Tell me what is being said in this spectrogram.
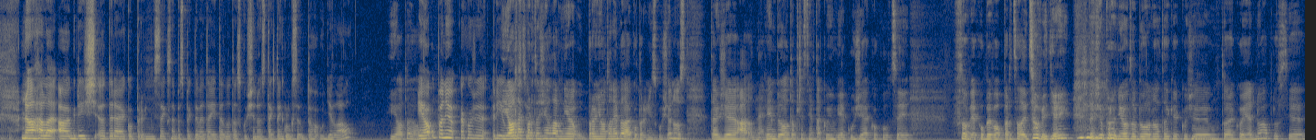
No hele, a když eh, teda jako první sex, nebo respektive tady tato zkušenost, tak ten kluk se u toho udělal? jo, to jo. Jo, úplně jakože real Jo, tak prostě. protože hlavně pro něho to nebyla jako první zkušenost, Hmm. takže a nevím, bylo to přesně v takovém věku, že jako kluci v tom věku by oprcali, co vidějí, takže pro něho to bylo no tak jako, že mu to jako jedno a prostě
